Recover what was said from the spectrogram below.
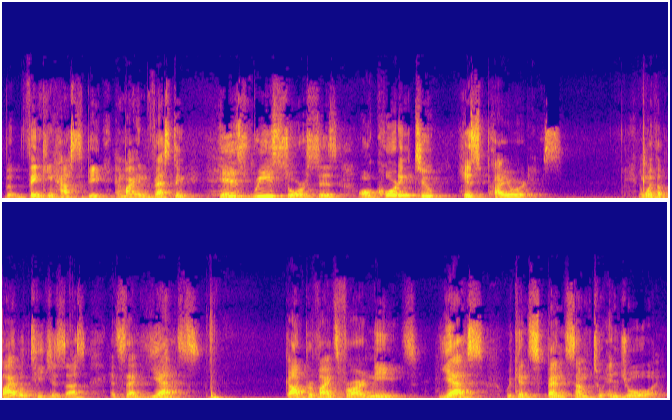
the thinking has to be am I investing his resources according to his priorities? And what the Bible teaches us is that yes, God provides for our needs. Yes, we can spend some to enjoy.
